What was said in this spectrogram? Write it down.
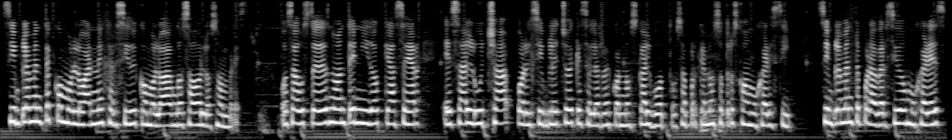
simplemente como lo han ejercido y como lo han gozado los hombres. O sea, ustedes no han tenido que hacer esa lucha por el simple hecho de que se les reconozca el voto, o sea, porque nosotros como mujeres sí, simplemente por haber sido mujeres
